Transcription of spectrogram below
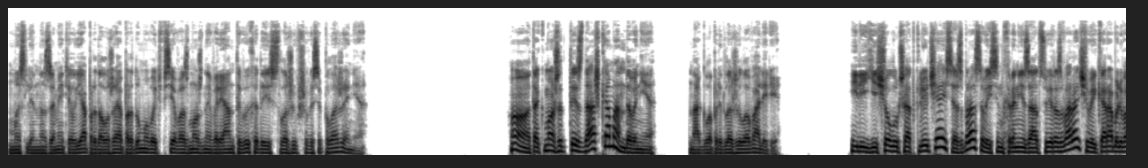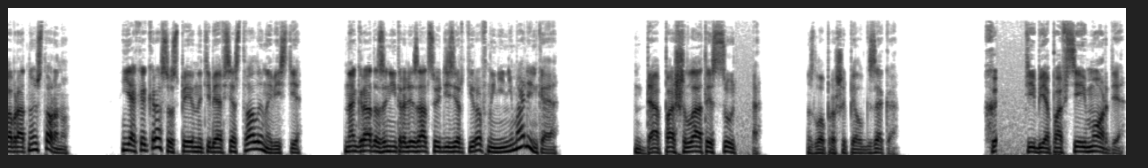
мысленно заметил я, продолжая продумывать все возможные варианты выхода из сложившегося положения. «О, так может, ты сдашь командование?» — нагло предложила Валери. «Или еще лучше отключайся, сбрасывай синхронизацию и разворачивай корабль в обратную сторону. Я как раз успею на тебя все стволы навести. Награда за нейтрализацию дезертиров ныне не маленькая». Да пошла ты, сучка! Зло прошипел Гзека. Х тебе по всей морде!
